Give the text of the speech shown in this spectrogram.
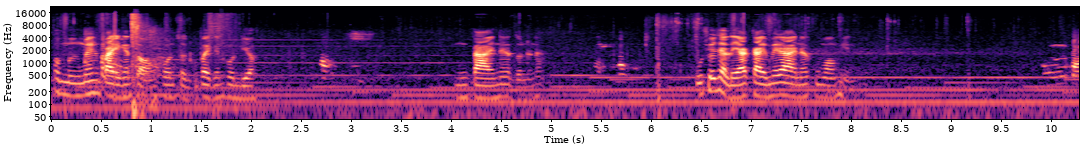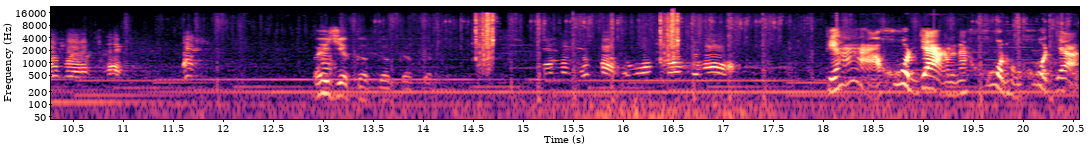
พวกมึงแม่งไปกันสองคนส่วนกูไปกันคนเดียว มึงตายแน่ตัวนั้นนะกูช่วยจากระยะไกลไม่ได้นะกูมองเห็นเฮ้ยเชี่ยเกือบเกือบเกือบเกือบเที่ห้าโคตรยากเลยนะโคตรของโคตรยาก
